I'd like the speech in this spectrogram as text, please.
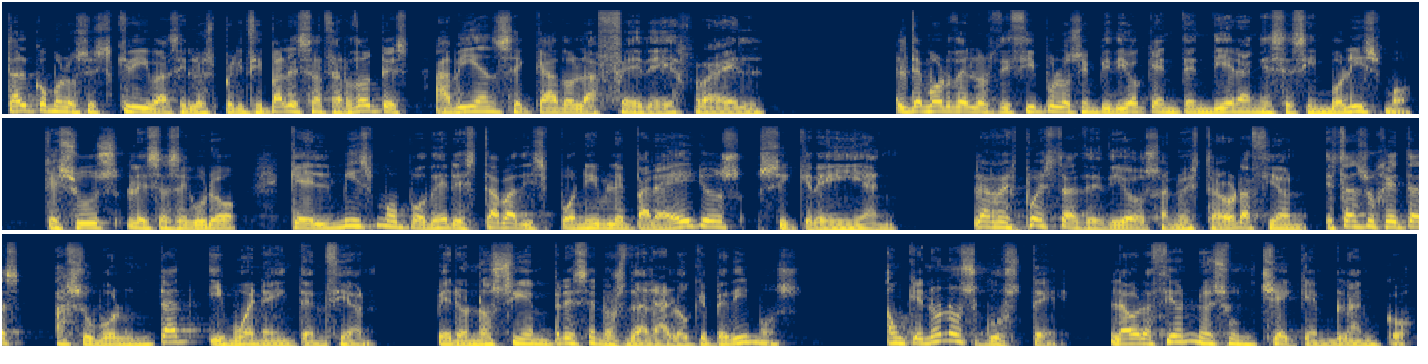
tal como los escribas y los principales sacerdotes habían secado la fe de Israel. El temor de los discípulos impidió que entendieran ese simbolismo. Jesús les aseguró que el mismo poder estaba disponible para ellos si creían. Las respuestas de Dios a nuestra oración están sujetas a su voluntad y buena intención, pero no siempre se nos dará lo que pedimos. Aunque no nos guste, la oración no es un cheque en blanco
